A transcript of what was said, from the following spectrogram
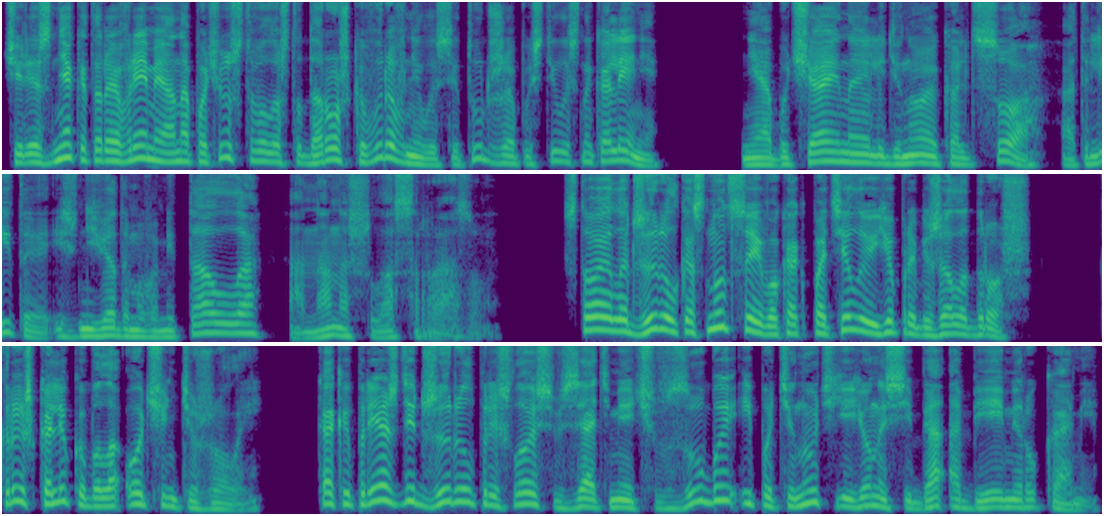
Через некоторое время она почувствовала, что дорожка выровнялась и тут же опустилась на колени. Необычайное ледяное кольцо, отлитое из неведомого металла, она нашла сразу. Стоило Джирл коснуться его, как по телу ее пробежала дрожь. Крышка люка была очень тяжелой. Как и прежде, Джирл пришлось взять меч в зубы и потянуть ее на себя обеими руками.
